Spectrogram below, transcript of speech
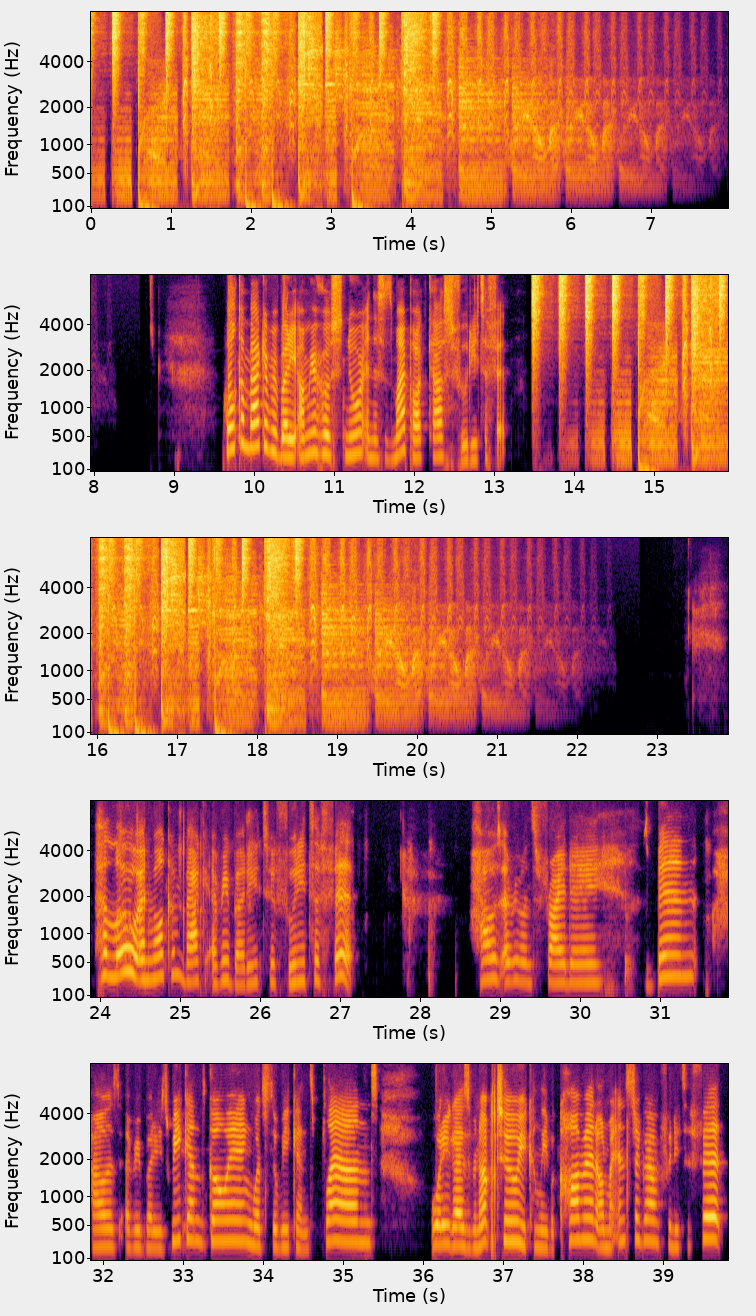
Welcome back, everybody. I'm your host, Noor, and this is my podcast, Foodie to Fit. Hello, and welcome back, everybody, to Foodie to Fit. How's everyone's Friday been? How's everybody's weekends going? What's the weekend's plans? What have you guys been up to? You can leave a comment on my Instagram, Foodie to Fit.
